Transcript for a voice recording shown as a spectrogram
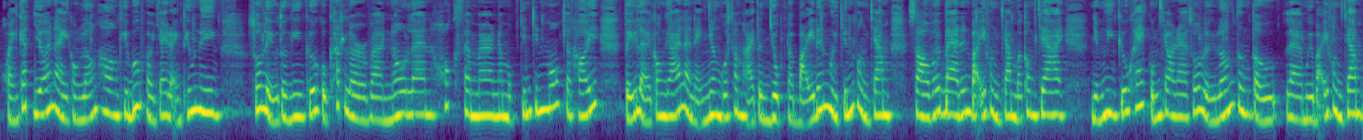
Khoảng cách giới này còn lớn hơn khi bước vào giai đoạn thiếu niên. Số liệu từ nghiên cứu của Cutler và Nolan Hoxhammer năm 1991 cho thấy tỷ lệ con gái là nạn nhân của xâm hại tình dục là 7 đến 19% so với 3 đến 7% ở con trai. Những nghiên cứu khác cũng cho ra số liệu lớn tương tự là 17%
